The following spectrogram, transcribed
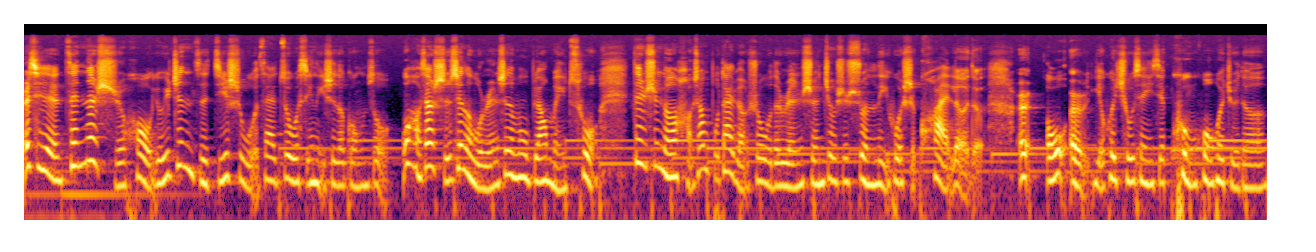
而且在那时候，有一阵子，即使我在做心理师的工作，我好像实现了我人生的目标，没错。但是呢，好像不代表说我的人生就是顺利或是快乐的，而偶尔也会出现一些困惑，会觉得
